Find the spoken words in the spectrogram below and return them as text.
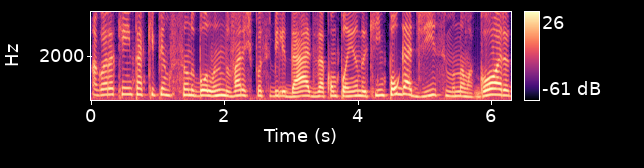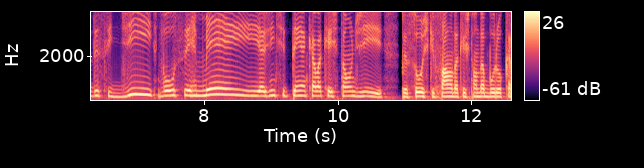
Agora, quem tá aqui pensando, bolando várias possibilidades, acompanhando aqui, empolgadíssimo. Não, agora eu decidi, vou ser MEI. E a gente tem aquela questão de pessoas que falam da questão da burocracia,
